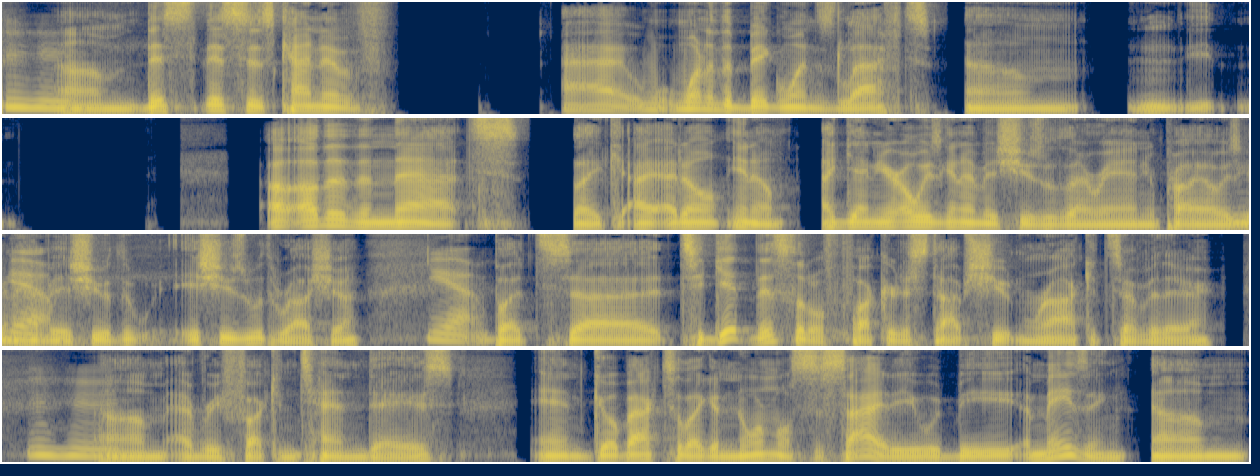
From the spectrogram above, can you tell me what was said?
Mhm. Um, this this is kind of uh, one of the big ones left. Um, other than that, like I, I don't, you know, again, you're always going to have issues with Iran. You're probably always going to Yeah. have issue with, issues with Russia. yeah. But uh, to get this little fucker to stop shooting rockets over there Mm-hmm. um, every fucking 10 days and go back to like a normal society would be amazing. Um,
